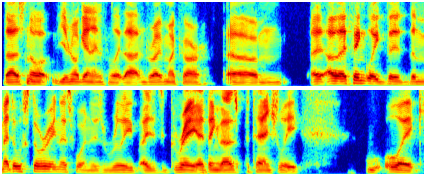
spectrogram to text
that's not you're not getting anything like that in Drive My Car. Um, I, I think like the the middle story in this one is really is great. I think that's potentially like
